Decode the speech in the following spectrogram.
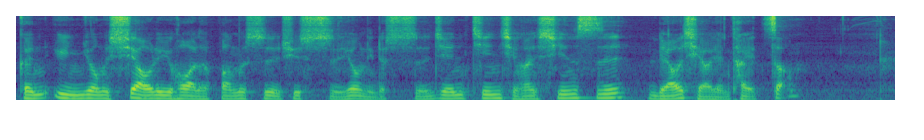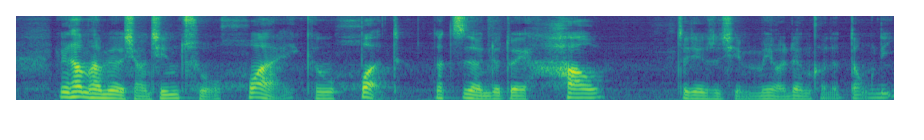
跟运用效率化的方式去使用你的时间、金钱和心思，聊起来有点太早，因为他们还没有想清楚 why 跟 what，那自然就对 how 这件事情没有任何的动力。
